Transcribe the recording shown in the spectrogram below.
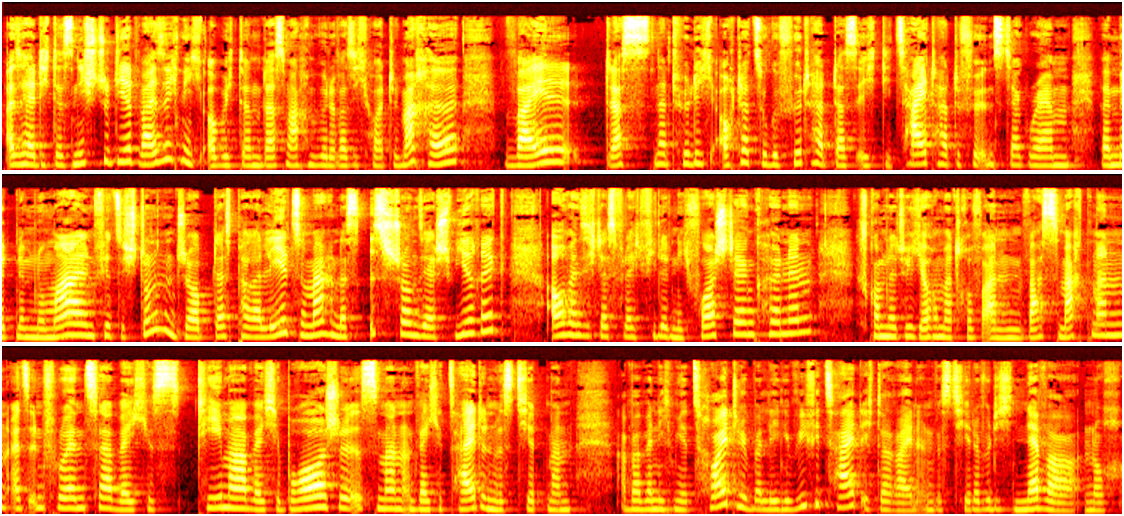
also hätte ich das nicht studiert, weiß ich nicht, ob ich dann das machen würde, was ich heute mache, weil das natürlich auch dazu geführt hat, dass ich die Zeit hatte für Instagram, weil mit einem normalen 40-Stunden-Job das parallel zu machen, das ist schon sehr schwierig, auch wenn sich das vielleicht viele nicht vorstellen können. Es kommt natürlich auch immer darauf an, was macht man als Influencer, welches Thema, welche Branche ist man und welche Zeit investiert man. Aber wenn ich mir jetzt heute überlege, wie viel Zeit ich da rein investiere, da würde ich never noch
